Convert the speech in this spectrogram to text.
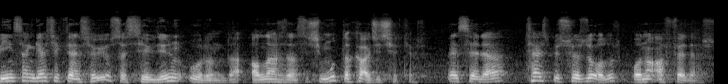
Bir insan gerçekten seviyorsa sevdiğinin uğrunda Allah rızası için mutlaka acı çeker. Mesela ters bir sözü olur, onu affeder.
